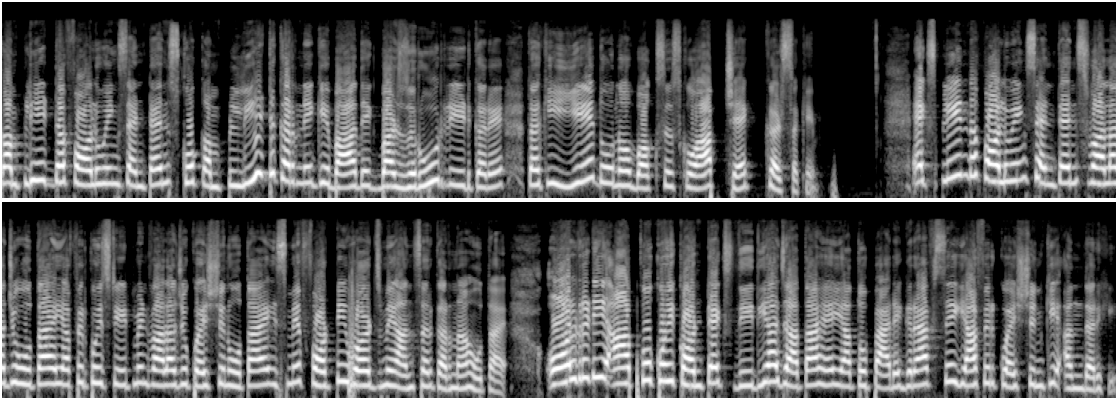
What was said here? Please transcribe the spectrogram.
कंप्लीट द फॉलोइंग सेंटेंस को कंप्लीट करने के बाद एक बार ज़रूर रीड करें, ताकि ये दोनों बॉक्सेस को आप चेक कर सकें। एक्सप्लेन द फॉलोइंग सेंटेंस वाला जो होता है या फिर कोई स्टेटमेंट वाला जो क्वेश्चन होता है, इसमें 40 वर्ड्स में आंसर करना होता है। ऑलरेडी आपको कोई कॉन्टेक्स्ट दे दिया जाता है या तो पैराग्राफ से या फिर क्वेश्चन के अंदर ही।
